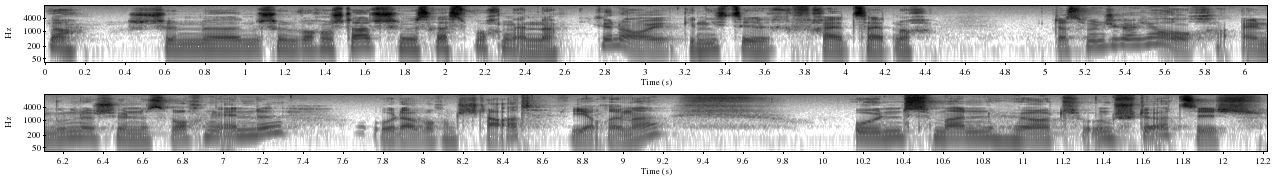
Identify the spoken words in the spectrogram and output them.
ja, schöne, einen schönen Wochenstart, schönes Restwochenende. Genau. Genießt die freie Zeit noch. Das wünsche ich euch auch. Ein wunderschönes Wochenende oder Wochenstart, wie auch immer. Und man hört und stört sich.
